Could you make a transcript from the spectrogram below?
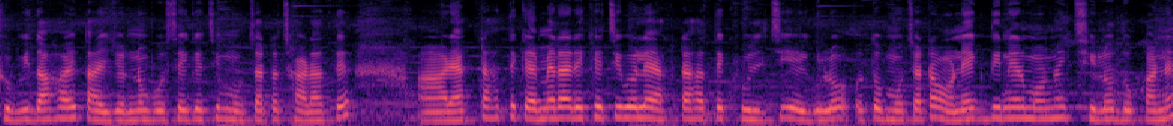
সুবিধা হয়, তাই জন্য বসে গেছি মোচাটা ছাড়াতে। আর একটা হাতে ক্যামেরা রেখেছি বলে একটা হাতে খুলছি, এগুলো তো মোচাটা অনেক দিনের মনে হয় ছিল দোকানে।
